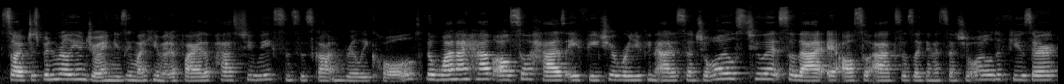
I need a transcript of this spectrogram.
So I've just been really enjoying using my humidifier the past few weeks since it's gotten really cold. The one I have also has a feature where you can add essential oils to it so that it also acts as like an essential oil diffuser.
